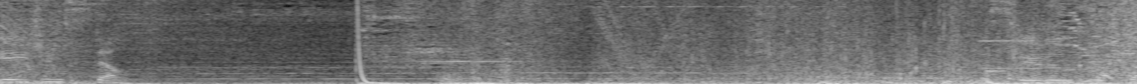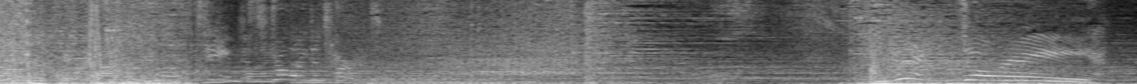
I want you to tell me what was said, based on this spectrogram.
Engaging stealth. The students of Dalek Academy. Team, destroy the turret! Victory!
